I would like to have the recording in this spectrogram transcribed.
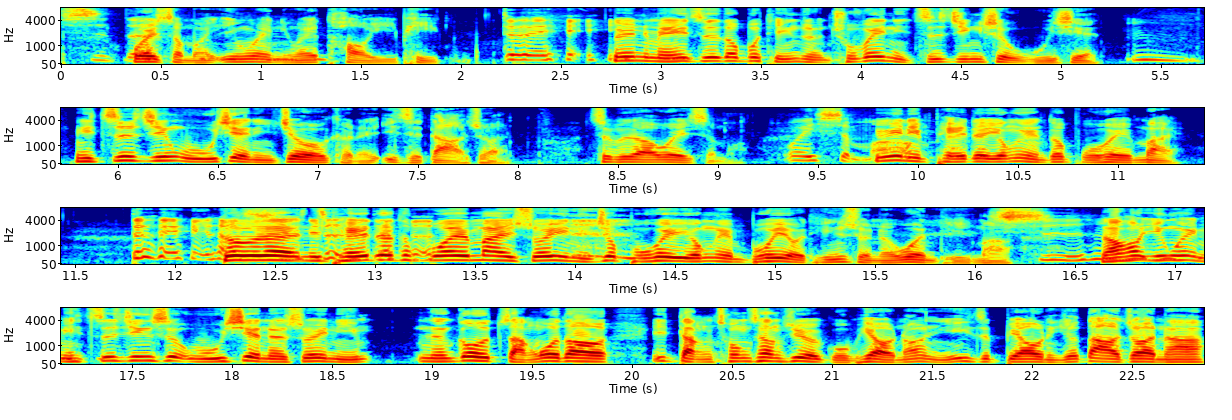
是的。为什么？因为你会套一屁股。对。所以你每一只都不停损，除非你资金是无限。嗯。你资金无限，你就有可能一直大赚。知不知道为什么？为什么？因为你赔的永远都不会卖，对对不对？你赔的都不会卖，所以你就不会永远不会有停损的问题嘛。是。然后因为你资金是无限的，所以你能够掌握到一档冲上去的股票，然后你一直飙，你就大赚啊。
